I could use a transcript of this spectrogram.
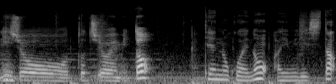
以上、とちおえみと天の声のあゆみでした。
